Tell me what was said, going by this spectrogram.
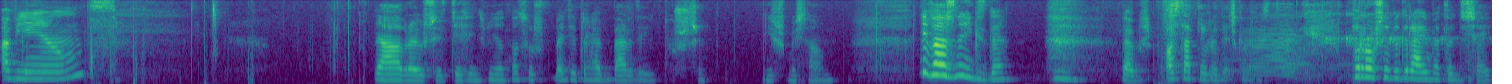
A więc... Dobra, już jest 10 minut. No cóż, będzie trochę bardziej dłuższy. niż myślałam. Nieważne, XD. Dobrze, ostatnia rundeczka to jest. Proszę, wygrajmy to dzisiaj.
